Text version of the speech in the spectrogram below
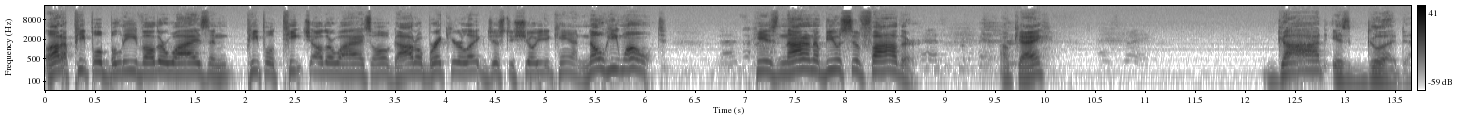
a lot of people believe otherwise and people teach otherwise. Oh, God will break your leg just to show you can. No, He won't. He is not an abusive father. Okay? God is good.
